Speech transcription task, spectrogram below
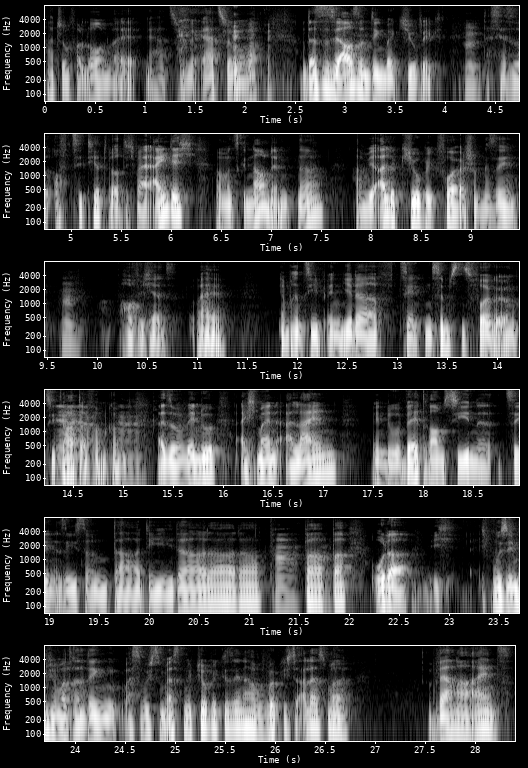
hat schon verloren, weil er hat es schon, schon gemacht. Und das ist ja auch so ein Ding bei Cubic, hm. dass er so oft zitiert wird. Ich meine, eigentlich, wenn man es genau nimmt, ne, haben wir alle Cubic vorher schon gesehen. Hm. Hoffe ich jetzt, weil im Prinzip in jeder zehnten Simpsons-Folge irgendein Zitat ja, davon kommt. Ja. Also wenn du, ich meine, allein wenn du Weltraumszene Szene siehst und da, die, da, da, da, ba, ba, oder ich, ich muss eben immer dran denken, weißt du, wo ich zum ersten Mal Kubrick gesehen habe, wirklich das alles mal Werner 1.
